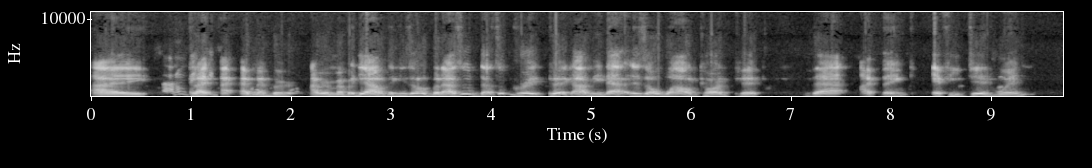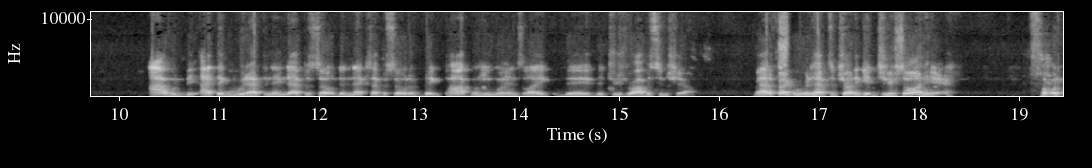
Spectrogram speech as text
I I don't think. I, I remember I remember yeah, I don't think he's old, but that's a that's a great pick. I mean, that is a wild card pick that I think if he did win, I would be I think we would have to name the episode the next episode of Big Pop when he wins, like the the Juice Robinson show. Matter of fact, we would have to try to get Juice on here. I would,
